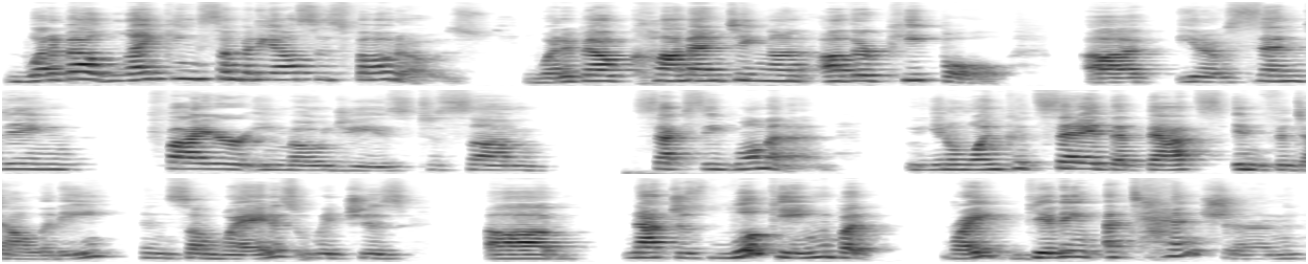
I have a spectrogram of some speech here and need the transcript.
What about liking somebody else's photos? What about commenting on other people? Uh, you know, sending fire emojis to some sexy woman. You know, one could say that that's infidelity in some ways, which is uh, not just looking, but right, giving attention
